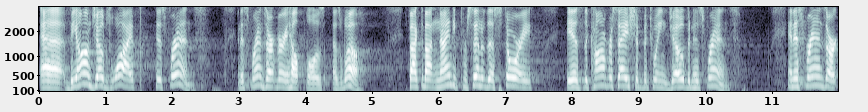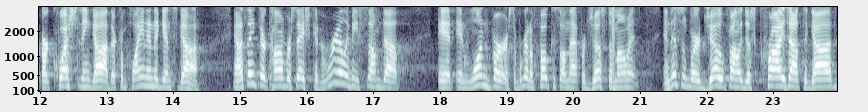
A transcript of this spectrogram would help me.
uh, beyond Job's wife, his friends. And his friends aren't very helpful as, as well. In fact, about 90% of this story is the conversation between Job and his friends. And his friends are, are questioning God, they're complaining against God. And I think their conversation can really be summed up in, in one verse. And we're going to focus on that for just a moment. And this is where Job finally just cries out to God.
